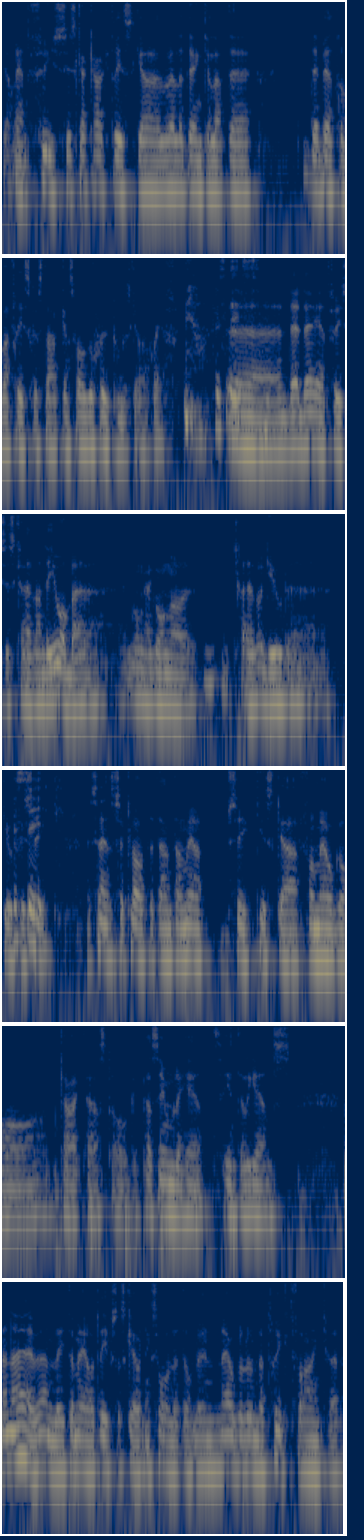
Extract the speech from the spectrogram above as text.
ja, rent fysiska karaktäristika. Väldigt enkelt att det, det är bättre att vara frisk och stark än svag och sjuk om du ska vara chef. Ja, precis. Eh, Det, det är ett fysiskt krävande jobb. eh, Många gånger kräver god, eh, god fysik. Fysik. Sen såklart ett antal mer psykiska förmågor och karaktärsdrag. Personlighet, intelligens. Men även lite mer åt livsåskådningshållet om du är någorlunda tryggt förankrad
